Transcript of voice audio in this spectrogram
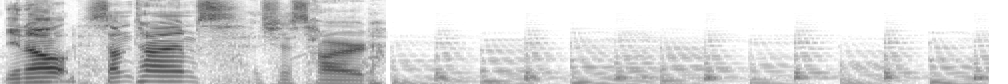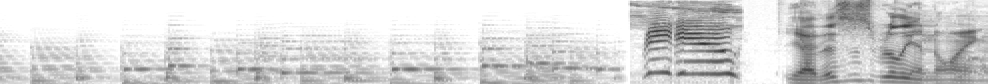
You know, sometimes it's just hard. Yeah, this is really annoying.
